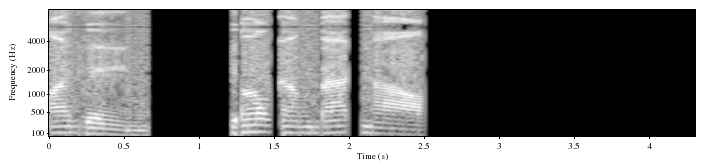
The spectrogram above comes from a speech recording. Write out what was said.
my game.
